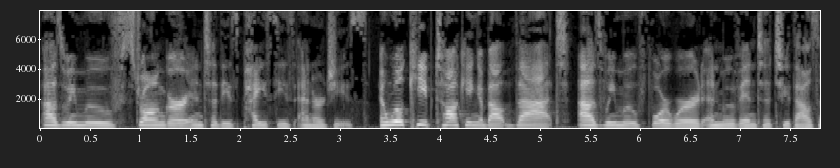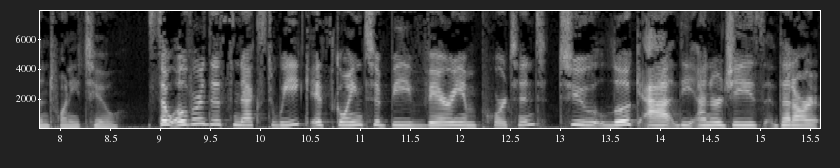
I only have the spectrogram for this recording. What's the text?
as we move stronger into these Pisces energies. And we'll keep talking about that as we move forward and move into 2022. So over this next week, it's going to be very important to look at the energies that are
